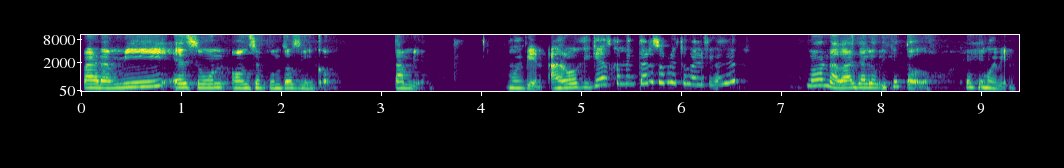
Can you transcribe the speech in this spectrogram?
Para mí es un 11.5 también. Muy bien. ¿Algo que quieras comentar sobre tu calificación? No, nada, ya lo dije todo. Muy bien.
